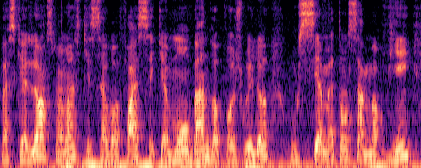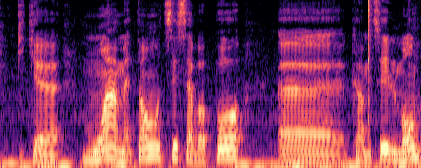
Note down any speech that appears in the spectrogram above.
Parce que là, en ce moment, ce que ça va faire, c'est que mon band va pas jouer là. Ou si, admettons, ça me revient, puis que moi, admettons, tu sais, ça va pas. Euh, comme tu sais, le monde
